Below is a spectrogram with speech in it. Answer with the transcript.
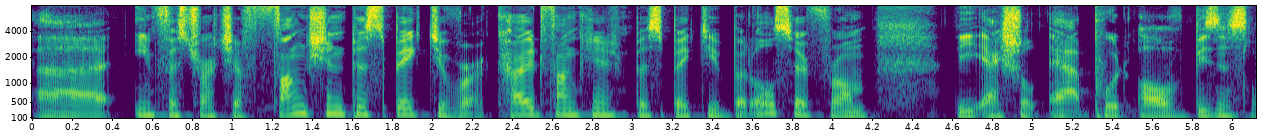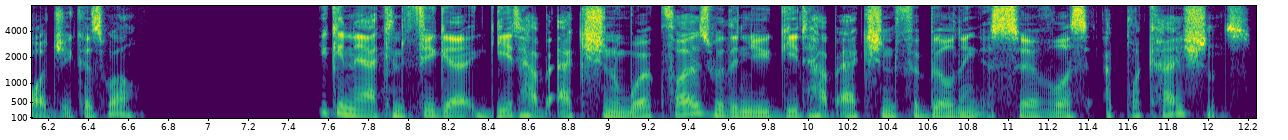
uh, infrastructure function perspective or a code function perspective, but also from the actual output of business logic as well. You can now configure GitHub Action workflows with a new GitHub Action for building serverless applications.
